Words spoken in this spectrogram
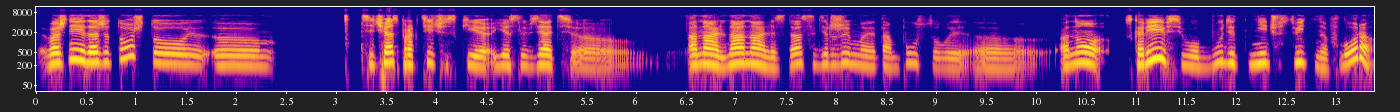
Важнее даже то, что э, сейчас практически, если взять анализ, на анализ, да, содержимое там пустулы, оно скорее всего, будет нечувствительная флора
